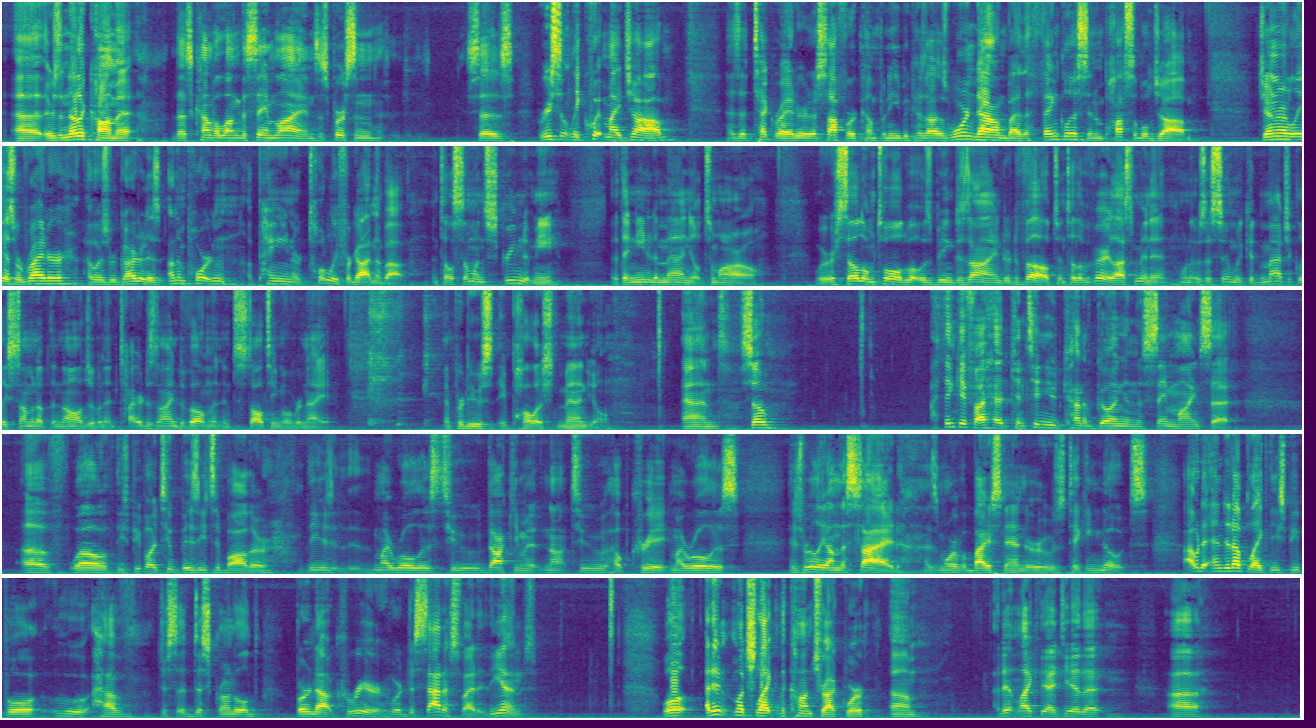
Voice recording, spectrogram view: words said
Uh, there's another comment that's kind of along the same lines. This person says, Recently quit my job as a tech writer at a software company because I was worn down by the thankless and impossible job. Generally, as a writer, I was regarded as unimportant, a pain, or totally forgotten about until someone screamed at me that they needed a manual tomorrow. We were seldom told what was being designed or developed until the very last minute when it was assumed we could magically summon up the knowledge of an entire design development install team overnight and produce a polished manual. And so I think if I had continued kind of going in the same mindset, of, well, these people are too busy to bother. These, my role is to document, not to help create. My role is, is really on the side as more of a bystander who's taking notes. I would have ended up like these people who have just a disgruntled, burned out career, who are dissatisfied at the end. Well, I didn't much like the contract work. Um, I didn't like the idea that uh,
